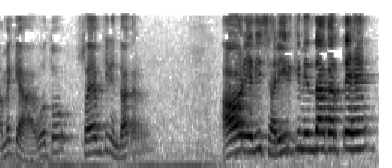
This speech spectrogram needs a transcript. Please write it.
हमें क्या, वो तो स्वयं की निंदा कर रहे हैं। और यदि शरीर की निंदा करते हैं,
